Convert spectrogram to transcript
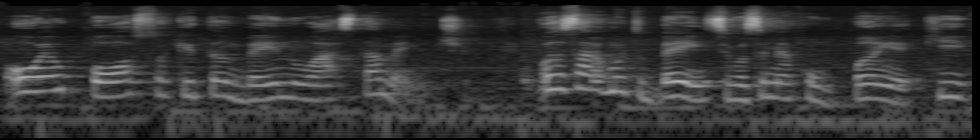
ou eu posto aqui também no Astamente. Você sabe muito bem, se você me acompanha aqui,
